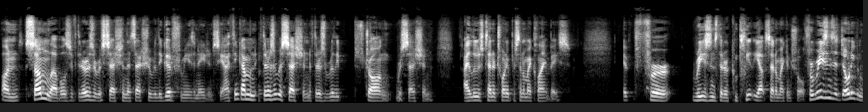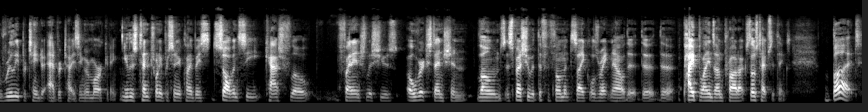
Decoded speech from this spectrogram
On some levels, if there is a recession, that's actually really good for me as an agency. I think I'm if there's a recession, if there's a really strong recession, I lose 10 or 20% of my client base. If, for reasons that are completely outside of my control, for reasons that don't even really pertain to advertising or marketing. You lose 10 to 20% of your client base, solvency, cash flow, financial issues, overextension, loans, especially with the fulfillment cycles right now, the, the, the pipelines on products, those types of things. But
